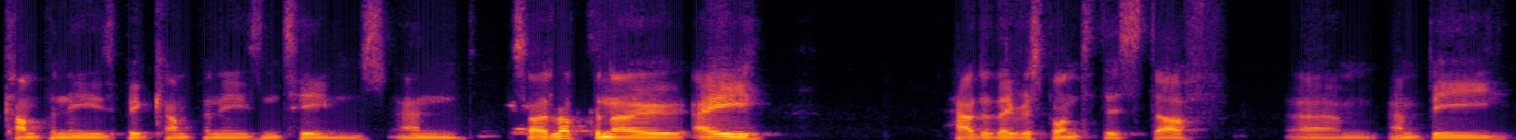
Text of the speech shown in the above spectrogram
companies, big companies and teams. And so I'd love to know a how do they respond to this stuff, um, and b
